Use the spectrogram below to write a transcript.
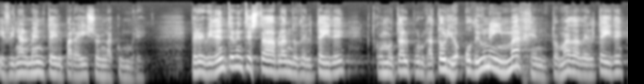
y finalmente el paraíso en la cumbre. Pero evidentemente está hablando del Teide como tal purgatorio o de una imagen tomada del Teide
